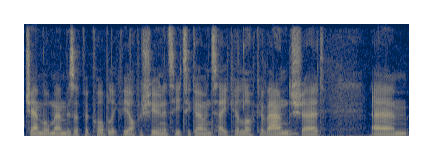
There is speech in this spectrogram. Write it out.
general members of the public the opportunity to go and take a look around the shed. Um,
